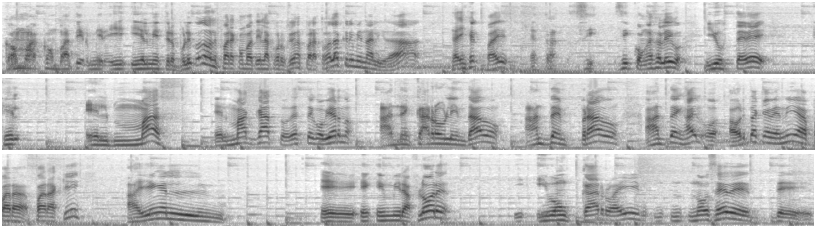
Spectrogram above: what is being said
¿Cómo a combatir? Mire, y, el Ministerio Público no es para combatir la corrupción, es para toda la criminalidad que hay en el país. Entonces, sí, sí, con eso le digo. Y usted ve que el, más, el más gato de este gobierno anda en carro blindado, anda en Prado, anda en Jailo. Ahorita que venía para, para aquí, ahí en el. Eh, en Miraflores, iba un carro ahí, no sé, de,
